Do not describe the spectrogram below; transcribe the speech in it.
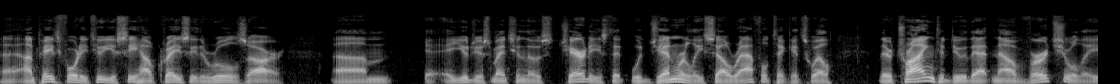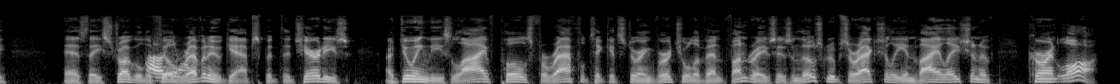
uh, on page 42, you see how crazy the rules are. Um, you just mentioned those charities that would generally sell raffle tickets. Well, they're trying to do that now virtually as they struggle to Oh, fill yeah. revenue gaps, but the charities are doing these live pulls for raffle tickets during virtual event fundraisers, and those groups are actually in violation of current law,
